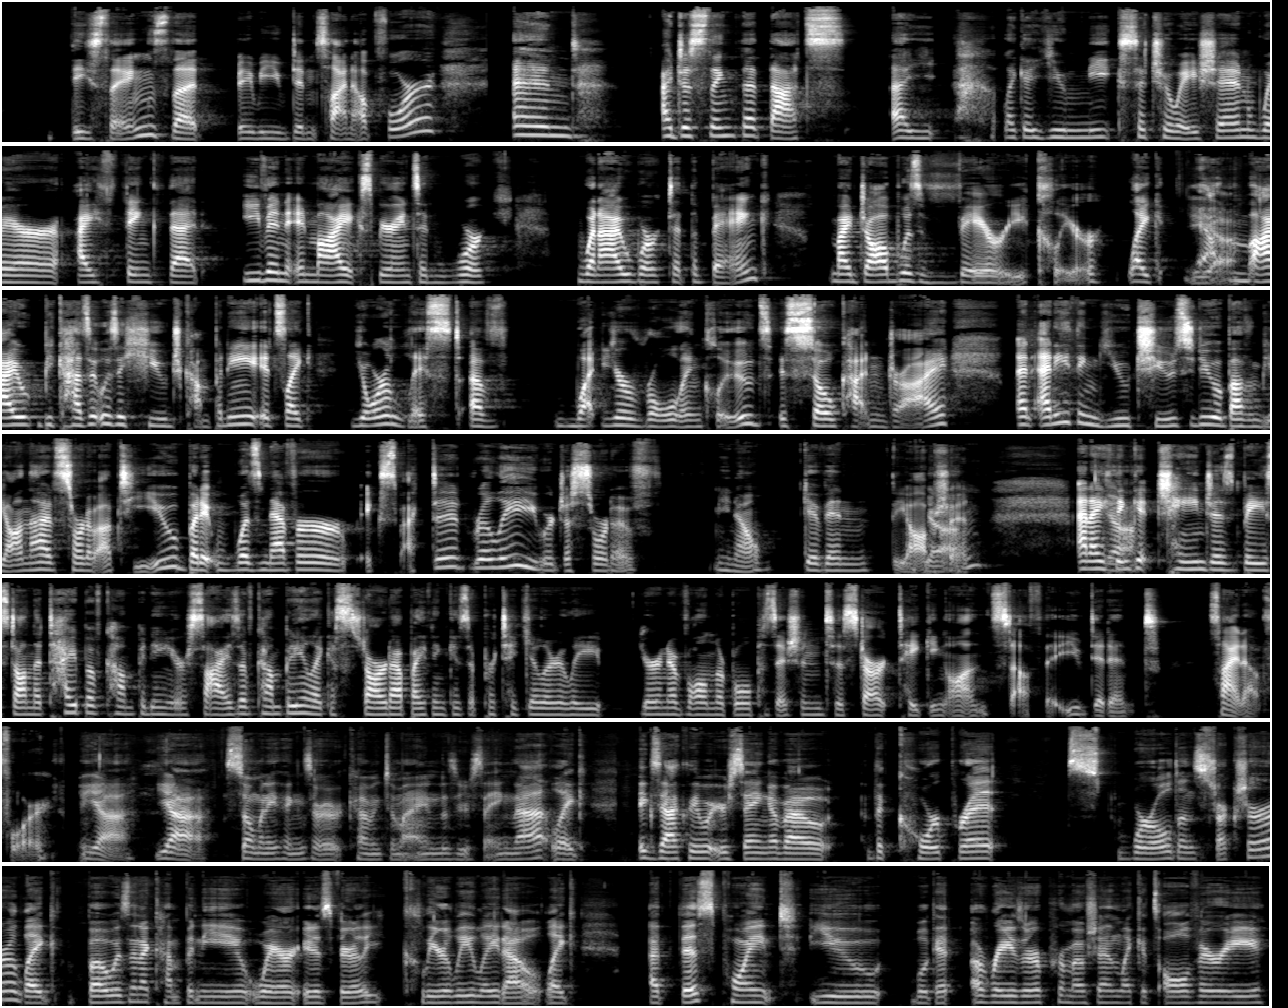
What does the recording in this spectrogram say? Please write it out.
these things that maybe you didn't sign up for. And I just think that that's a like a unique situation where I think that even in my experience in work when I worked at the bank, my job was very clear. Like eh, Yeah. my because it was a huge company, it's like your list of what your role includes is so cut and dry. And anything you choose to do above and beyond that, it's sort of up to you, but it was never expected really. You were just sort of, you know, given the option. And I think it changes based on the type of company or size of company. Like a startup, I think is a particularly you're in a vulnerable position to start taking on stuff that you didn't sign up for. Yeah, yeah. So many things are coming to mind as you're saying that. Like exactly what you're saying about the corporate world and structure. Like Bo is in a company where it is very clearly laid out. Like at this point, you will get a raise or a promotion. Like it's all very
